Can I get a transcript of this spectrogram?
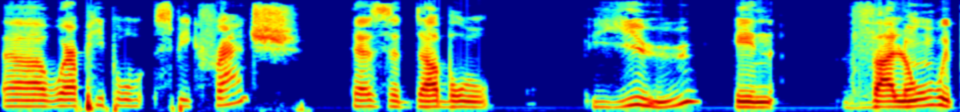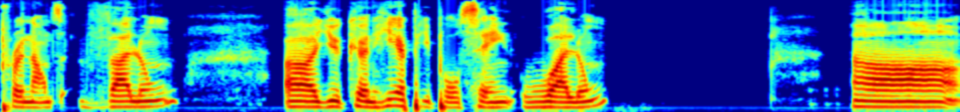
uh, where people speak French, there's a double U in Wallon. We pronounce Wallon. Uh, you can hear people saying Wallon. Uh,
